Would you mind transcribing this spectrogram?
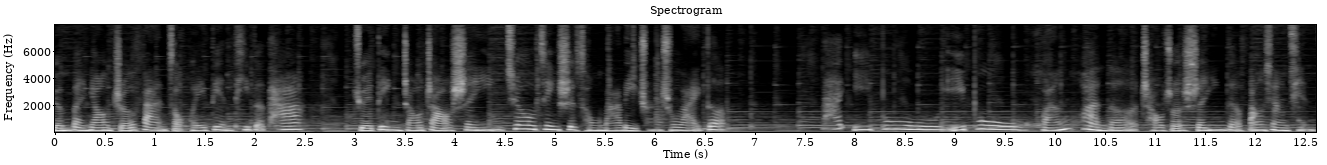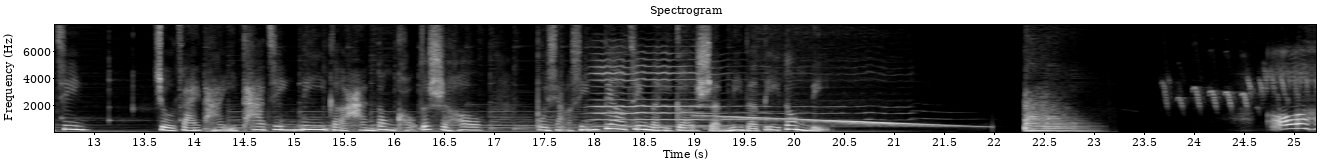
原本要折返走回电梯的他，决定找找声音究竟是从哪里传出来的。他一步一步缓缓地朝着声音的方向前进。就在他一踏进另一个涵洞口的时候，不小心掉进了一个神秘的地洞里。哦。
